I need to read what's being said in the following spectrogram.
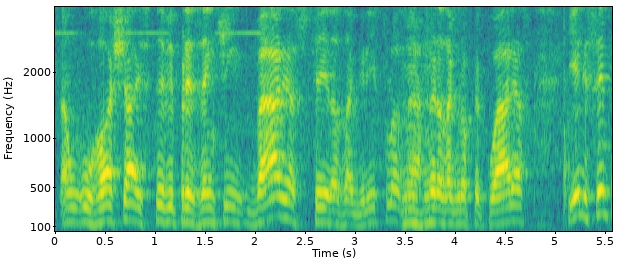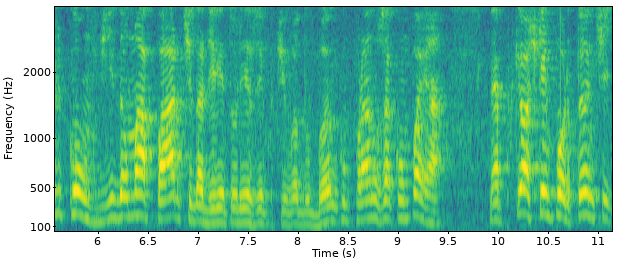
Então, o Rocha esteve presente em várias feiras agrícolas, né, uhum. né, feiras agropecuárias, e ele sempre convida uma parte da diretoria executiva do banco para nos acompanhar. Né, porque eu acho que é importante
